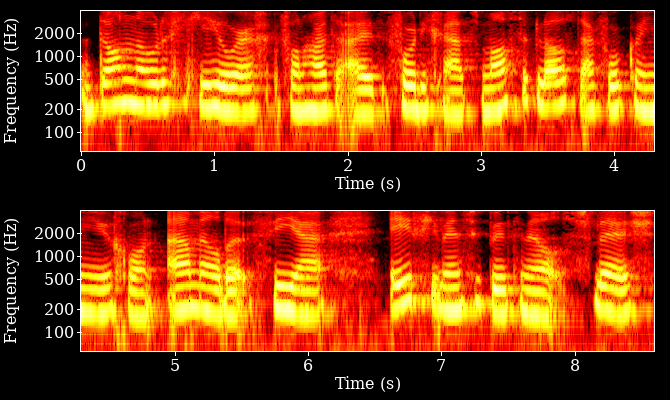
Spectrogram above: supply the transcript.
dan nodig ik je heel erg van harte uit voor die gratis masterclass. Daarvoor kun je je gewoon aanmelden via eefjewenselijk.nl slash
